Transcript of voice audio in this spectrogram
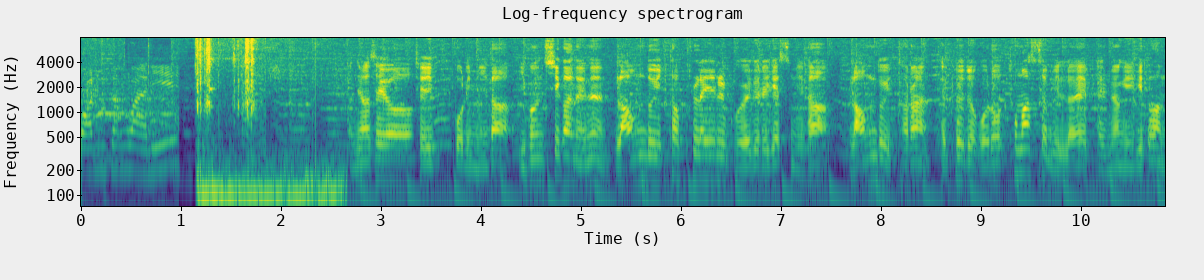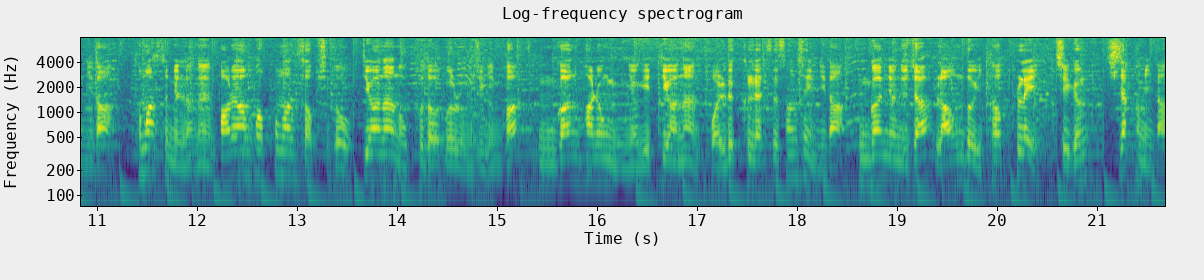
บอลจังหวะนี้ 안녕하세요. 제이볼입니다. 이번 시간에는 Raumdeuter 플레이를 보여드리겠습니다. Raumdeuter란 대표적으로 토마스 뮐러의 별명이기도 합니다. 토마스 뮐러는 화려한 퍼포먼스 없이도 뛰어난 off the ball 움직임과 공간 활용 능력이 뛰어난 world class 선수입니다. 공간 연주자 Raumdeuter 플레이 지금 시작합니다.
